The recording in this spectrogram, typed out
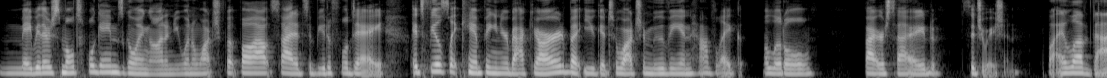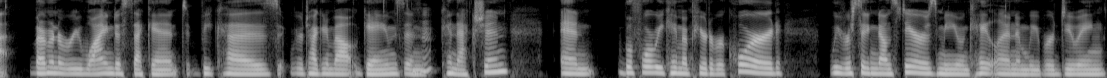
maybe there's multiple games going on and you want to watch football outside. It's a beautiful day. It feels like camping in your backyard, but you get to watch a movie and have like a little fireside situation. Well, I love that. But I'm going to rewind a second because we were talking about games and mm-hmm. connection. And before we came up here to record, we were sitting downstairs, me, you, and Caitlin, and we were doing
